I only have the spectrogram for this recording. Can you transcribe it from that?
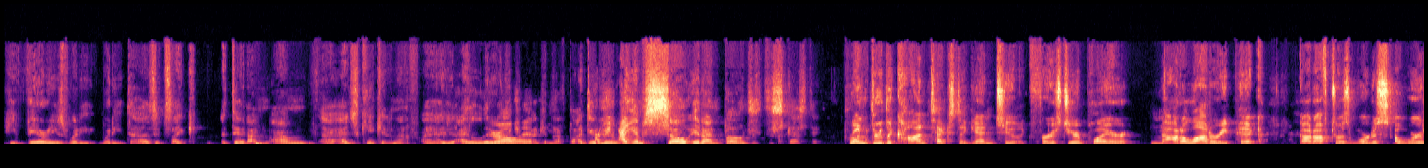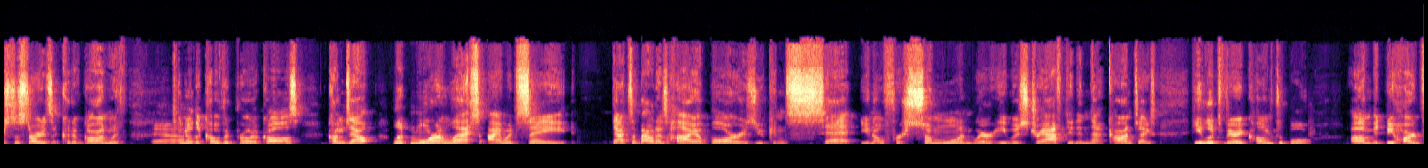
he varies what he what he does. It's like, dude, I'm I'm I just can't get enough. I I, I literally can't get enough. But dude, I mean, I am so in on Bones. It's disgusting. Run through the context again too. Like first year player, not a lottery pick. Got off to as worst a worst a start as it could have gone with, yeah. you know, the COVID protocols. Comes out, look more or less. I would say that's about as high a bar as you can set, you know, for someone where he was drafted in that context. He looked very comfortable. Um, it'd be hard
